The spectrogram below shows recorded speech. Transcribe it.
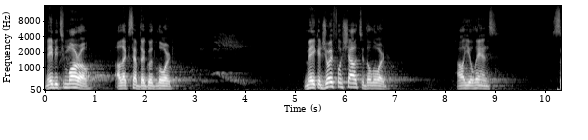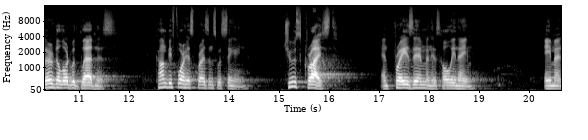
Maybe tomorrow I'll accept the good Lord. Make a joyful shout to the Lord, all you lands. Serve the Lord with gladness. Come before his presence with singing. Choose Christ and praise him in his holy name. Amen.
